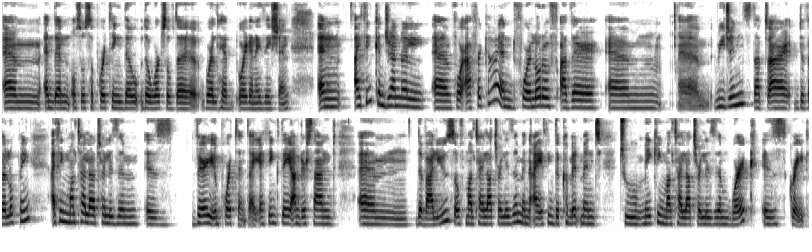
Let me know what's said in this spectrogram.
um, and then also supporting the, the works of the World Health Organization. And I think in general, uh, for Africa and for a lot of other um, um, regions that are developing, I think multilateralism is very important. I, I think they understand um, the values of multilateralism, and I think the commitment to making multilateralism work is great.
